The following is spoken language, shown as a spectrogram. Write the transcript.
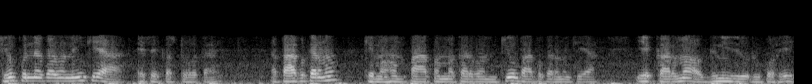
क्यों पुण्य कर्म नहीं किया? ऐसे कष्ट होता है। पाप कर्म? कि हम पापम कर्म क्यों पाप कर्म किया? ये कर्म अग्नि रूप है।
